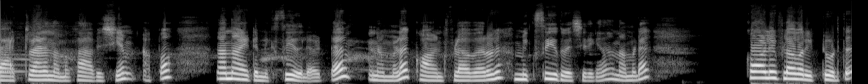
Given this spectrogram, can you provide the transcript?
ബാറ്ററാണ് നമുക്ക് ആവശ്യം. അപ്പോൾ നന്നായിട്ട് മിക്സ് ചെയ്തിട്ട് നമ്മൾ കോൺഫ്ലവർ മിക്സ് ചെയ്ത് വെച്ചിരിക്കുന്ന നമ്മുടെ കോളിഫ്ലവർ ഇട്ട് കൊടുത്ത്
